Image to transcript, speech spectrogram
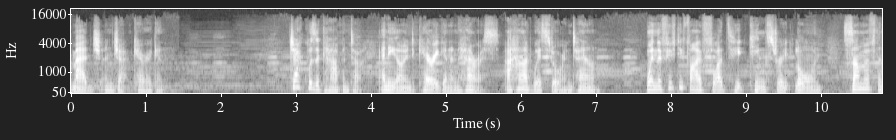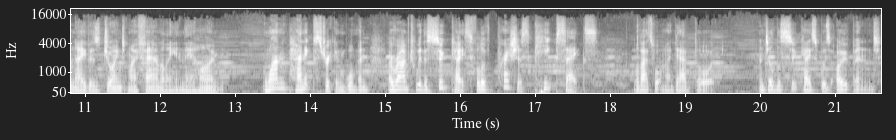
Madge and Jack Kerrigan. Jack was a carpenter and he owned Kerrigan and Harris, a hardware store in town. When the 55 floods hit King Street Lorne, some of the neighbours joined my family in their home. One panic stricken woman arrived with a suitcase full of precious keepsakes. Well, that's what my dad thought. Until the suitcase was opened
